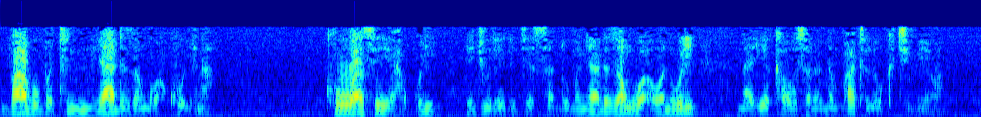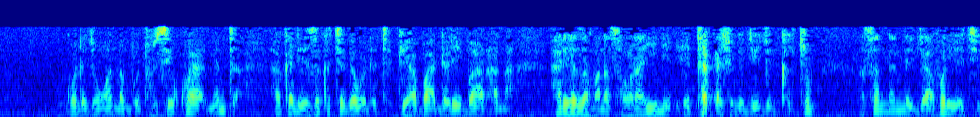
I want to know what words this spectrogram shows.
babu batun ya da zango a ko ina kowa sai ya haƙuri ya jure gajiyarsa domin ya da zango a wani wuri na iya kawo sanadin bata lokaci mai yawa. Ko da jin wannan batu sai kowa ya minta haka dai suka ci gaba da tafiya ba dare ba rana. Har ya zama na saurayi ne ya taka shiga jejin kalkim. A sannan da Jafar ya ce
